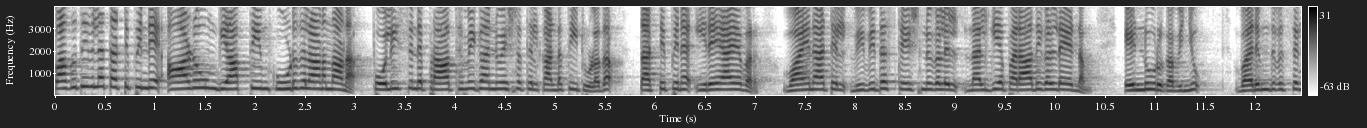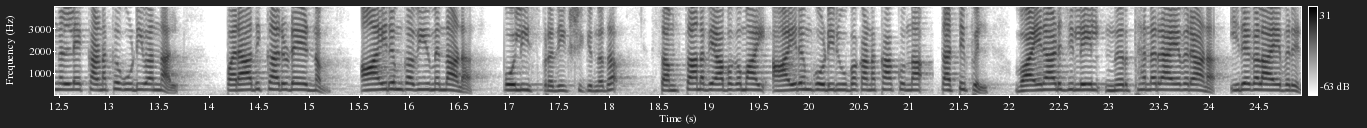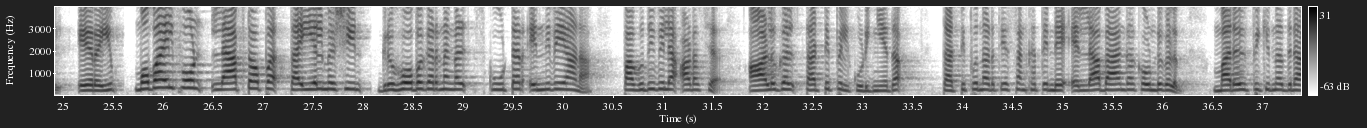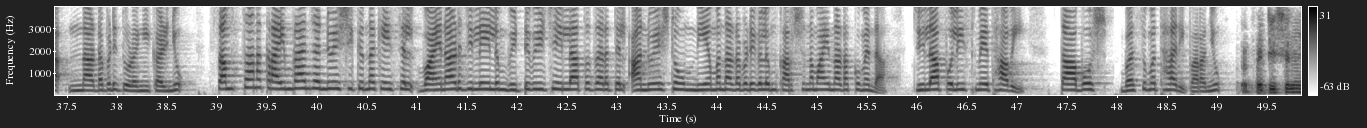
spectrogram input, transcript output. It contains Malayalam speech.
പകുതിവില തട്ടിപ്പിന്റെ ആഴവും വ്യാപ്തിയും കൂടുതലാണെന്നാണ് പോലീസിന്റെ പ്രാഥമിക അന്വേഷണത്തിൽ കണ്ടെത്തിയിട്ടുള്ളത്. തട്ടിപ്പിന് ഇരയായവർ വയനാട്ടിൽ വിവിധ സ്റ്റേഷനുകളിൽ നൽകിയ പരാതികളുടെ എണ്ണം എണ്ണൂറ് കവിഞ്ഞു. വരും ദിവസങ്ങളിലെ കണക്ക് കൂടി വന്നാൽ പരാതിക്കാരുടെ എണ്ണം ആയിരം കവിയുമെന്നാണ് പോലീസ് പ്രതീക്ഷിക്കുന്നത്. സംസ്ഥാന വ്യാപകമായി ആയിരം കോടി രൂപ കണക്കാക്കുന്ന തട്ടിപ്പിൽ വയനാട് ജില്ലയിൽ നിർധനരായവരാണ് ഇരകളായവരിൽ ഏറെയും. മൊബൈൽ ഫോൺ ലാപ്ടോപ്പ് തയ്യൽ മെഷീൻ ഗൃഹോപകരണങ്ങൾ സ്കൂട്ടർ എന്നിവയാണ് പകുതി വില അടച്ച് ആളുകൾ തട്ടിപ്പിൽ കുടുങ്ങിയത്. തട്ടിപ്പ് നടത്തിയ സംഘത്തിന്റെ എല്ലാ ബാങ്ക് അക്കൗണ്ടുകളും മരവിപ്പിക്കുന്നതിന് നടപടി തുടങ്ങിക്കഴിഞ്ഞു. സംസ്ഥാന ക്രൈംബ്രാഞ്ച് അന്വേഷിക്കുന്ന കേസിൽ വയനാട് ജില്ലയിലും വിട്ടുവീഴ്ചയില്ലാത്ത തരത്തിൽ അന്വേഷണവും നിയമ നടപടികളും കർശനമായി നടക്കുമെന്ന് ജില്ലാ പോലീസ് മേധാവി താബോഷ് ബസുമധാരി പറഞ്ഞു. പെറ്റീഷൻ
